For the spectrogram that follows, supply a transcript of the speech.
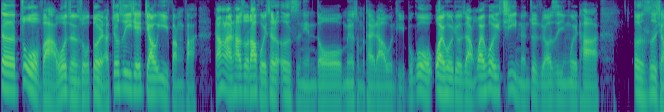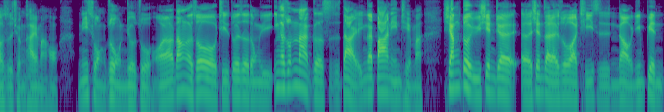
的做法，我只能说对了，就是一些交易方法。当然，他说他回撤了二十年都没有什么太大问题。不过外汇就这样，外汇吸引人最主要是因为它二十四小时全开嘛，吼。你爽做你就做，啊，当的时候其实对这个东西，应该说那个时代应该八年前嘛，相对于现在呃现在来说啊，其实你知道已经变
